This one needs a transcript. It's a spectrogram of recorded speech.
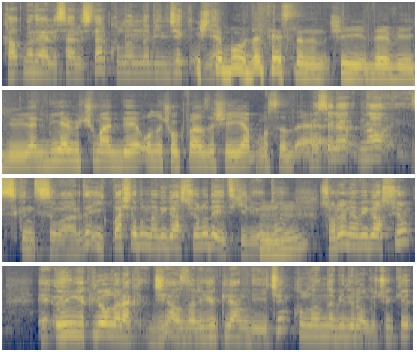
katma değerli servisler kullanılabilecek diye. İşte burada Tesla'nın şeyi devreye giriyor. Yani diğer üç madde onu çok fazla şey yapmasa da. Mesela ne sıkıntısı vardı? İlk başta bu navigasyonu da etkiliyordu. Hı hı. Sonra navigasyon e, ön yüklü olarak cihazlara yüklendiği için kullanılabilir oldu. Çünkü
